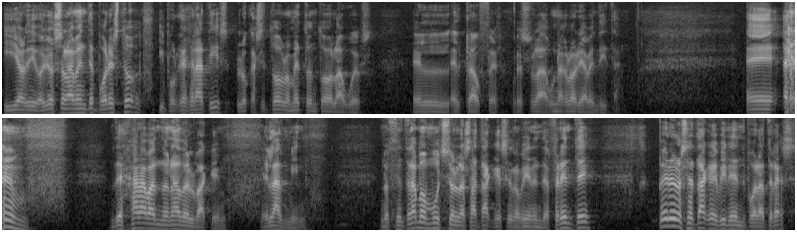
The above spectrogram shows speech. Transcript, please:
Y yo os digo, yo solamente por esto, y porque es gratis, lo casi todo lo meto en todas las webs, el, el Cloudflare. Es una, gloria bendita. Eh, dejar abandonado el backend, el admin. Nos centramos mucho en los ataques que nos vienen de frente, pero los ataques vienen por atrás.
